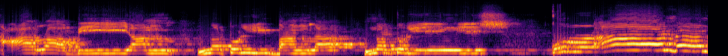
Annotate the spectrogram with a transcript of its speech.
আরাবিয়ান। Not only Bangla not only English কুরআনান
